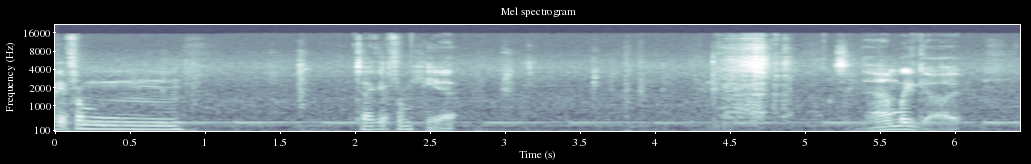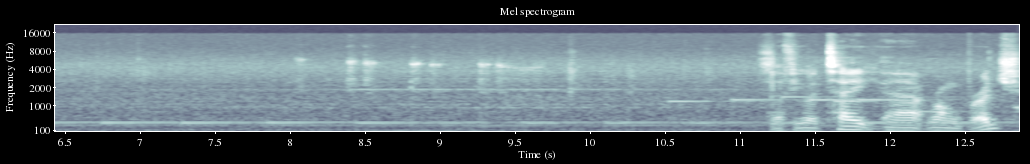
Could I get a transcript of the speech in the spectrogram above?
take it from... Take it from here. So down we go. So if you would take... Uh, wrong bridge.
